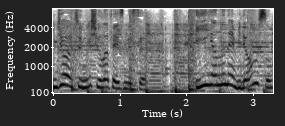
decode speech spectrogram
ince ölçülmüş yulaf ezmesi. İyi yanı ne biliyor musun?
